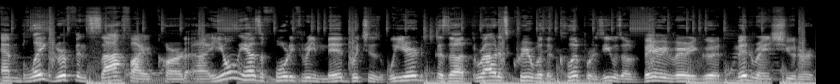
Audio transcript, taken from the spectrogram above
And Blake Griffin's Sapphire card, uh, he only has a 43 mid, which is weird because uh, throughout his career with the Clippers, he was a very, very good mid-range shooter.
